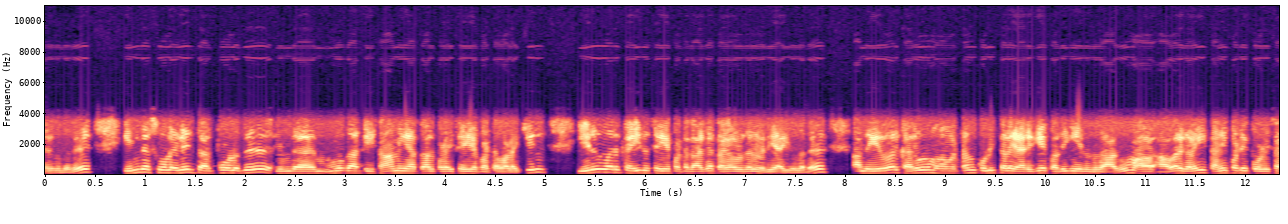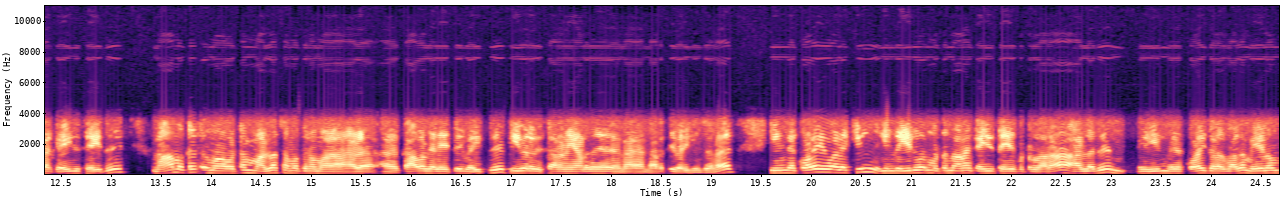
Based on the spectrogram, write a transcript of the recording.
செய்யப்பட்டிருந்தது இந்த சூழலில் தற்பொழுது இந்த மூதாட்டி சாமியாத்தால் கொலை செய்யப்பட்ட வழக்கில் இருவர் கைது செய்யப்பட்டதாக தகவல்கள் வெளியாகியுள்ளது. அந்த இருவர் கரூர் மாவட்டம் குளித்தலை அருகே பதுங்கி இருந்ததாகவும் அவர்களை தனிப்படை போலீசார் கைது செய்து நாமக்கல் மாவட்டம் மல்லசமுத்திரம் காவல் நிலையத்தில் வைத்து தீவிர விசாரணையானது நடத்தி வருகின்றனர். இந்த கொலை வழக்கில் இந்த இருவர் மட்டும்தானே கைது செய்யப்பட்டுள்ளாரா? அல்லது இந்த கொலை தொடர்பாக மேலும்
